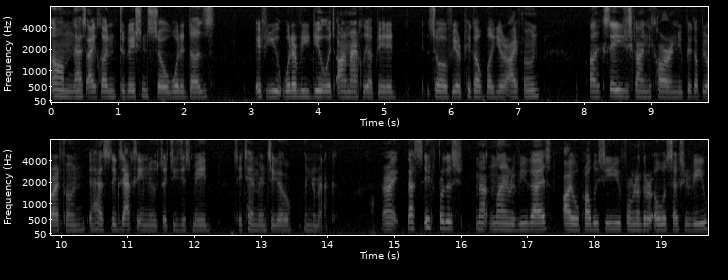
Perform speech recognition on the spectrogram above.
Um, has iCloud integration. So what it does, if you whatever you do, it's automatically updated. So if you pick up like your iPhone, like say you just got in the car and you pick up your iPhone, it has the exact same notes that you just made, say ten minutes ago on your Mac. Alright, that's it for this Mountain Lion review, guys. I will probably see you for another OS X review,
